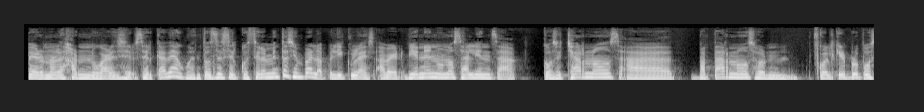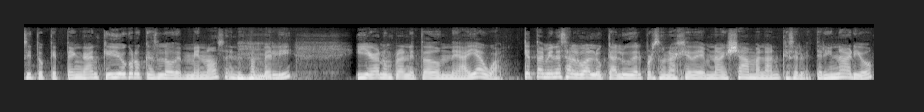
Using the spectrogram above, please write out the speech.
pero no dejaron lugares cerca de agua. Entonces, el cuestionamiento siempre de la película es, a ver, vienen unos aliens a cosecharnos, a matarnos o cualquier propósito que tengan, que yo creo que es lo de menos en esta peli y llegan a un planeta donde hay agua, que también es algo a lo que alude el personaje de M. Night Shyamalan, que es el veterinario,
